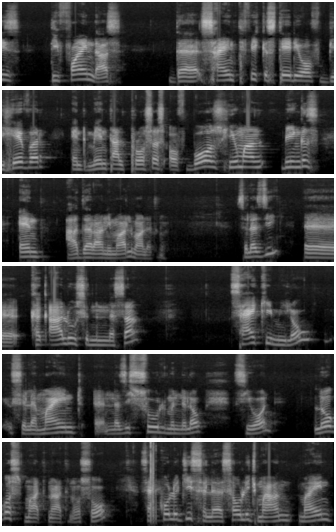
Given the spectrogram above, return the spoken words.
is defined as the scientific study of behavior and mental process of both human beings and other animal ማለት ነው። ስለዚህ ከቃሉ ስንነሳ ሳይኪ የሚለው ስለ mind እነዚህ soul የምንለው ሲሆን logos ማጥናት ነው። so ሳይኮሎጂ ስለ ሰው ልጅ mind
